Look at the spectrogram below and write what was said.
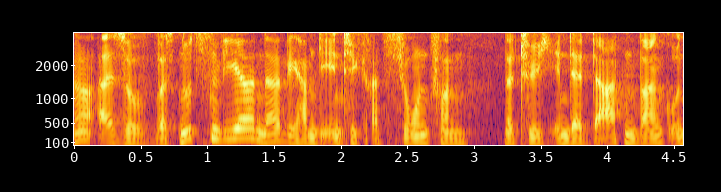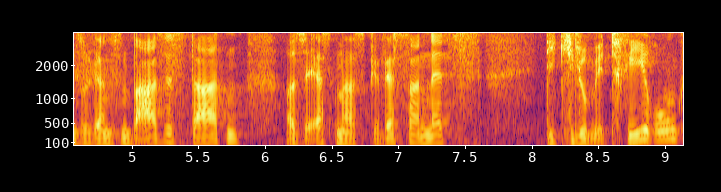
Ne, also was nutzen wir? Ne, wir haben die Integration von natürlich in der Datenbank unsere ganzen Basisdaten, also erstmal das Gewässernetz, die Kilometrierung.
